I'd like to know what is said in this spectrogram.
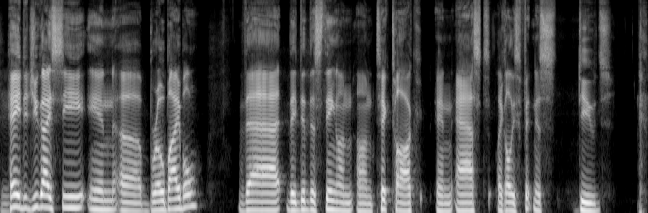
Hmm. hey, did you guys see in uh, Bro Bible that they did this thing on on TikTok and asked like all these fitness dudes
